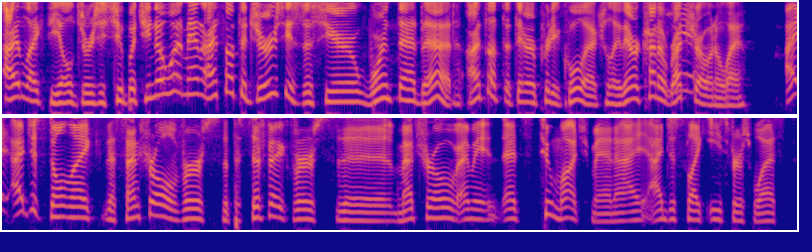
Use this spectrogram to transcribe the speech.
I like the old jerseys too, but you know what, man? I thought the jerseys this year weren't that bad. I thought that they were pretty cool, actually. They were kind of yeah. retro in a way. I, I just don't like the Central versus the Pacific versus the Metro. I mean, that's too much, man. I, I just like East versus West.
